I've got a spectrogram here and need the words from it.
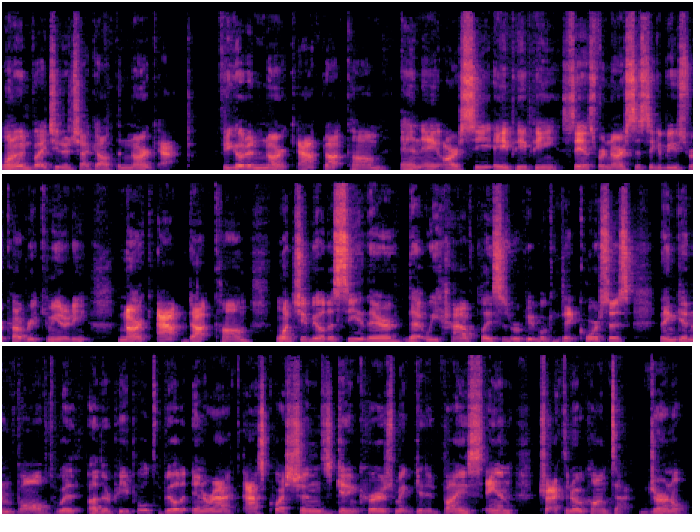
Want to invite you to check out the NARC app. If you go to narcapp.com, N A R C A P P, stands for Narcissistic Abuse Recovery Community, narcapp.com, Once you be able to see there that we have places where people can take courses, then get involved with other people to be able to interact, ask questions, get encouragement, get advice, and track the no contact, journal,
